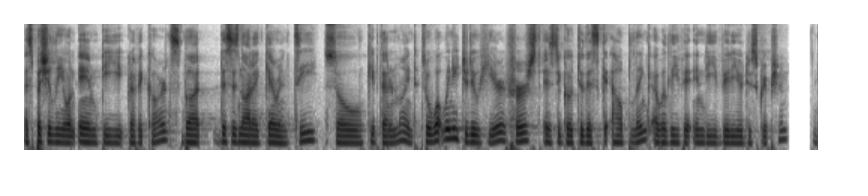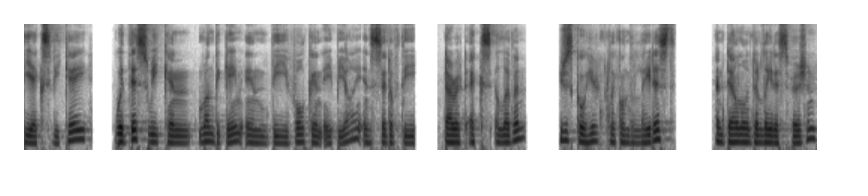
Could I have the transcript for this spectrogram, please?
especially on AMD graphic cards, but this is not a guarantee, so keep that in mind. So what we need to do here first is to go to this GitHub link, I will leave it in the video description, DXVK. With this we can run the game in the Vulkan API instead of the DirectX 11 you just go here, click on the latest, and download the latest version.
